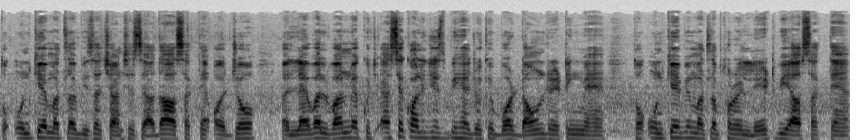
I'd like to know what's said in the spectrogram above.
तो उनके मतलब वीज़ा चांसेस ज़्यादा आ सकते हैं। और जो लेवल वन में कुछ ऐसे कॉलेजेस भी हैं जो कि बहुत डाउन रेटिंग में हैं तो उनके भी मतलब थोड़े लेट भी आ सकते हैं।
